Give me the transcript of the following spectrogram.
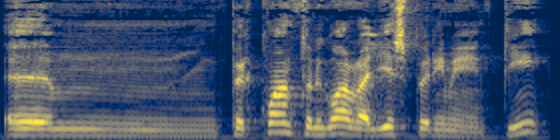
Ehm, per quanto riguarda gli esperimenti,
